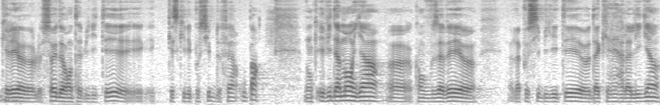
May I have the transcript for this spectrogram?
quel est le seuil de rentabilité et, qu'est-ce qu'il est possible de faire ou pas. Donc évidemment, il y a, quand vous avez la possibilité d'acquérir la Ligue 1,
